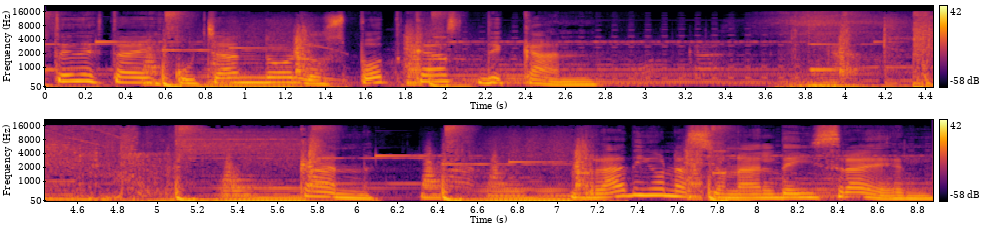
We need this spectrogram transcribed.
Usted está escuchando los podcasts de CAN. CAN, Radio Nacional de Israel.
